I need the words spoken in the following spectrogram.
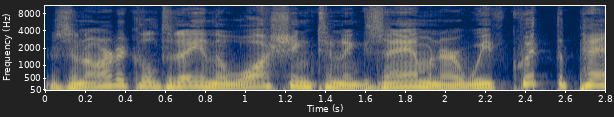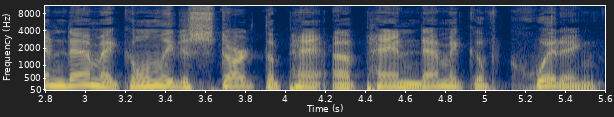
There's an article today in the Washington Examiner. We've quit the pandemic only to start the pa- a pandemic of quitting.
